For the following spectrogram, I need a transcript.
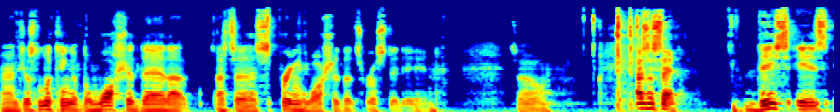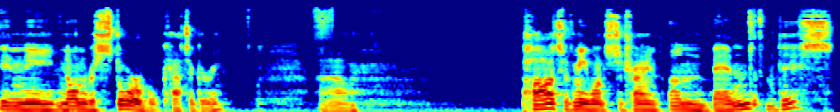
And just looking at the washer there, that, that's a spring washer that's rusted in. So, as I said, this is in the non-restorable category. Um, part of me wants to try and unbend this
